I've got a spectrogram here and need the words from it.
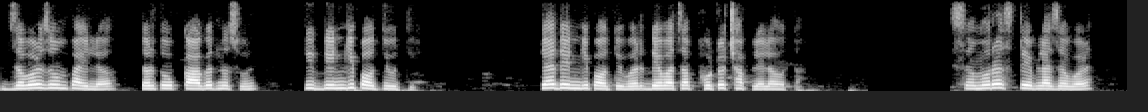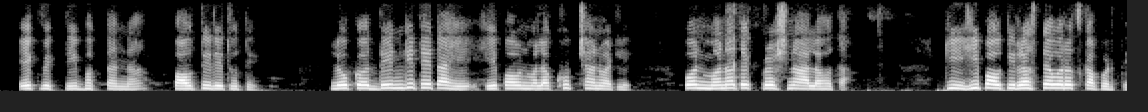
जवळ जाऊन पाहिलं तर तो कागद नसून ती देणगी पावती होती. त्या देणगी पावतीवर देवाचा फोटो छापलेला होता. समोरच टेबलाजवळ एक व्यक्ती भक्तांना पावती देत होते. लोक देणगी देत आहे हे पाहून मला खूप छान वाटले. पण मनात एक प्रश्न आला होता की ही पावती रस्त्यावरच का पडते?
